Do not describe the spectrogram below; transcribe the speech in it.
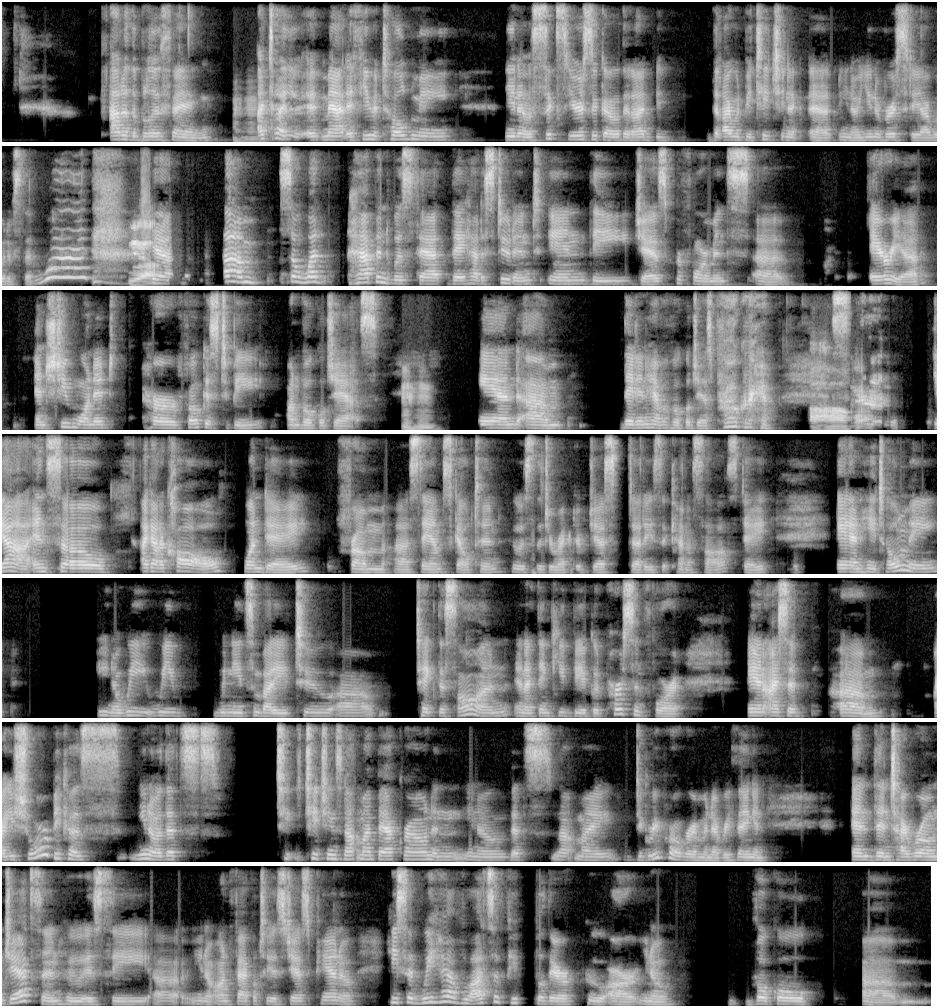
out of the blue thing. Mhm. I tell you, Matt, if you had told me, you know, six years ago that I'd be that I would be teaching at, at you know university, I would have said, "What?" Yeah. Yeah. Um, so what happened was that they had a student in the jazz performance uh, area, and she wanted her focus to be on vocal jazz, hmm and um, they didn't have a vocal jazz program. Ah, okay. So, yeah, and so I got a call one day from uh, Sam Skelton, who is the director of jazz studies at Kennesaw State, and he told me, you know, we we we need somebody to um, take this on, and I think you'd be a good person for it. And I said, um, "Are you sure? Because you know that's." Te- teaching's not my background and you know that's not my degree program and everything and and then Tyrone Jackson, who is the uh, you know on faculty as jazz piano, he said we have lots of people there who are you know vocal um,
